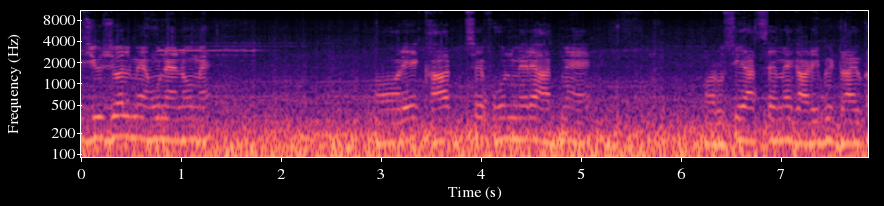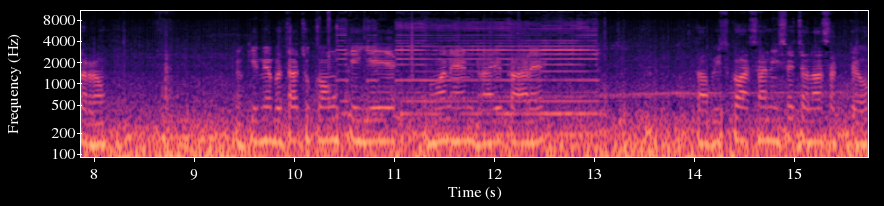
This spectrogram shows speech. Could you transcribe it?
एज़ यूजल मैं हूँ नैनो में। और एक हाथ से फ़ोन मेरे हाथ में है। और उसी हाथ से मैं गाड़ी भी ड्राइव कर रहा हूँ। क्योंकि मैं बता चुका हूँ कि ये वन हैंड ड्राइव कार है। तो आप इसको आसानी से चला सकते हो,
